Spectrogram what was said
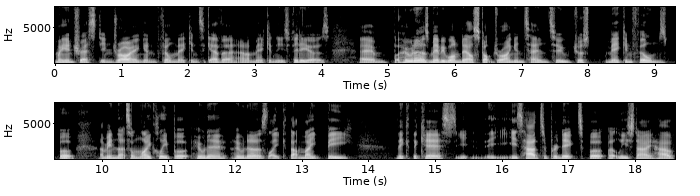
my interest in drawing and filmmaking together, and I'm making these videos. Um, but who knows? Maybe one day I'll stop drawing and turn to just making films. But I mean, that's unlikely. But who know? Who knows? Like that might be the the case. It's hard to predict, but at least I have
